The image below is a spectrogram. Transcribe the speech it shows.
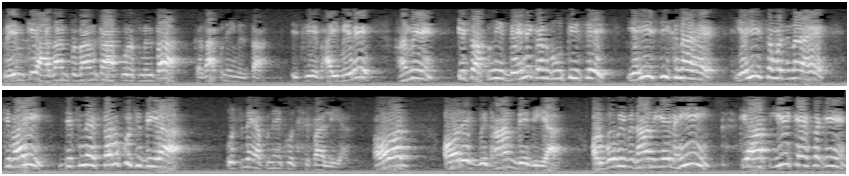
प्रेम के आदान प्रदान का आपको रस मिलता, कदाप नहीं मिलता। इसलिए भाई मेरे, हमें इस अपनी दैनिक अनुभूति से यही सीखना है, यही समझना है कि भाई, जिसने सब कुछ दिया, उसने अपने को छिपा लिया, और और एक विधान दे दिया। और वो भी विधान ये नहीं कि आप ये कह सकें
